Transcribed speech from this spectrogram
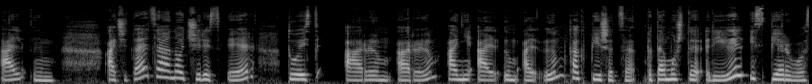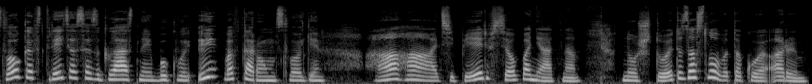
Аль-ым. А читается оно через «р», то есть Арым-Арым, а не Аль-ым, как пишется, потому что Риэль из первого слога встретился с гласной буквой «и» во втором слоге. Ага, теперь все понятно. Но что это за слово такое Арым?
